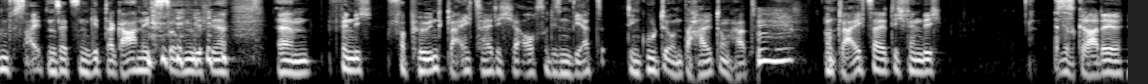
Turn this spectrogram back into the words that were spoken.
fünf Seitensätzen geht da gar nichts so ungefähr, ähm, finde ich verpönt gleichzeitig ja auch so diesen Wert, den gute Unterhaltung hat. Mhm. Und gleichzeitig finde ich, es ist gerade,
